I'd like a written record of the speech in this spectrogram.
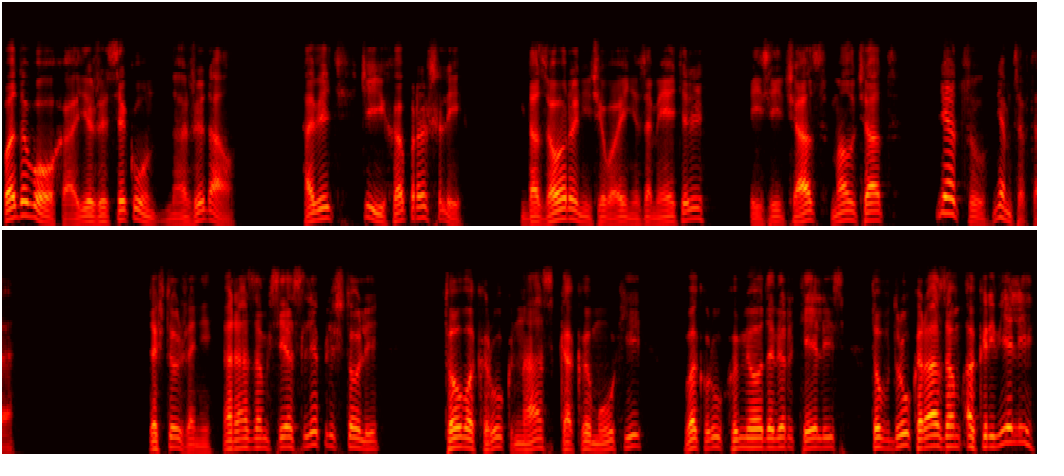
подвоха ежесекундно ожидал? А ведь тихо прошли. Дозоры ничего и не заметили, и сейчас молчат. Нету немцев-то. Да что же они, разом все ослепли, что ли? То вокруг нас, как и мухи, вокруг меда вертелись, то вдруг разом окривели?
